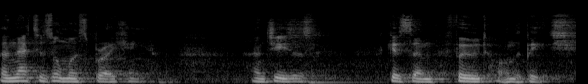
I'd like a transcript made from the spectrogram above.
The net is almost breaking. And Jesus gives them food on the beach.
